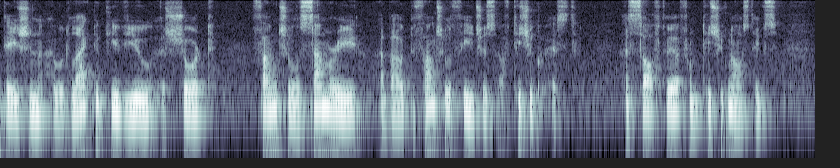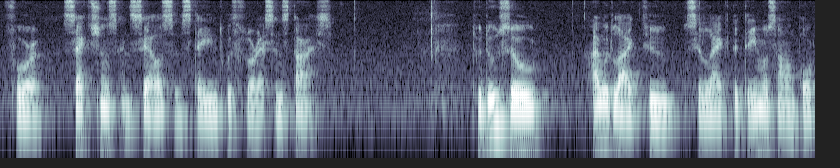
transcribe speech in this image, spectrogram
presentation, I would like to give you a short functional summary about the functional features of TissueQuest, a software from TissueGnostics for sections and cells stained with fluorescence dyes. To do so, I would like to select the demo sample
